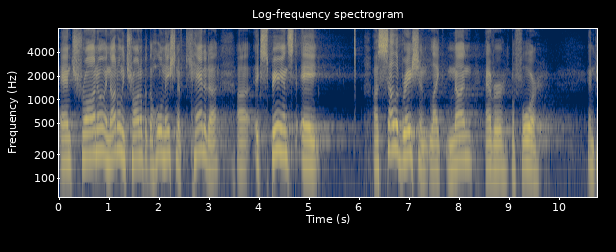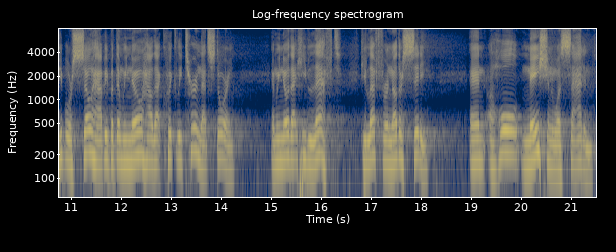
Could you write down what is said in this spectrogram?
And Toronto, and not only Toronto, but the whole nation of Canada, uh, experienced a, a celebration like none ever before. And people were so happy, but then we know how that quickly turned that story. And we know that he left. He left for another city. And a whole nation was saddened.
